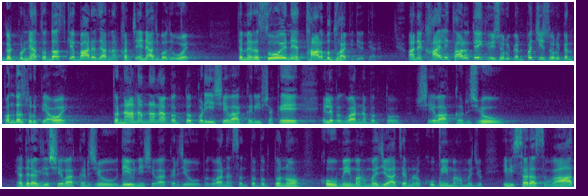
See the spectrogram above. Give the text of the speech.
ગઢપુર, ત્યાં તો દસ કે બાર હજારના ખર્ચ એની આજુબાજુ હોય. તમે રસોઈ ને થાળ બધું આપી દો ત્યારે. અને ખાલી થાળ તો એકવીસો રૂપિયા પચીસો રૂપિયા પંદરસો રૂપિયા હોય. તો નાના નાના ભક્તો એ સેવા કરી શકે. એટલે ભગવાનના ભક્તો સેવા કરજો. યાદ રાખજો, સેવા કરજો, દેવની સેવા કરજો, ભગવાનના સંતો ભક્તોનો ખૂબ મહિમા સમજ્યો આચરણનો ખૂબ મહિમા સમજ્યો એવી સરસ વાત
